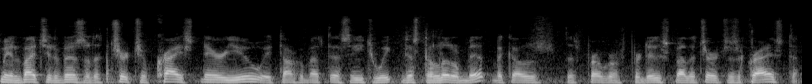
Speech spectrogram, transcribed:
We invite you to visit a Church of Christ near you. We talk about this each week just a little bit because this program is produced by the Churches of Christ and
